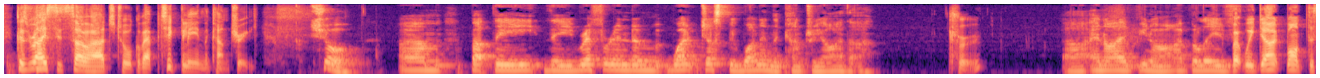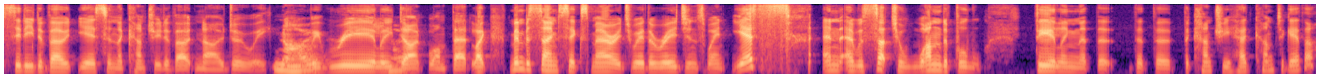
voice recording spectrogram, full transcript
Because race is so hard to talk about, particularly in the country. Sure. Um, but the the referendum won't just be won in the country either. True. Uh, and I, you know, I believe. But we don't want the city to vote yes and the country to vote no, do we? No. We really no. don't want that. Like, remember same sex marriage where the regions went yes? And it was such a wonderful feeling that the, that the, the country had come together?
